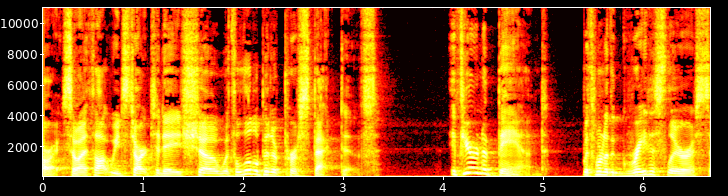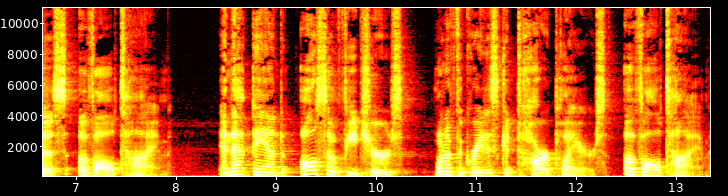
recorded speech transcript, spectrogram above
All right, so I thought we'd start today's show with a little bit of perspective. If you're in a band with one of the greatest lyricists of all time, and that band also features one of the greatest guitar players of all time,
